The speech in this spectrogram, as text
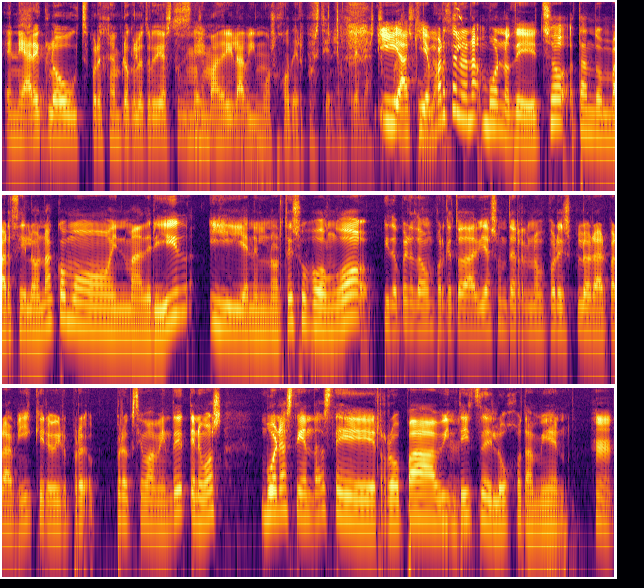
En Neare Clothes, por ejemplo, que el otro día estuvimos Sí. en Madrid y la vimos, joder, pues tienen prendas Y aquí en. Barcelona, bueno, de hecho, tanto en Barcelona como en Madrid y en el norte, supongo, pido perdón porque todavía es un terreno por explorar para mí, quiero ir próximamente, tenemos buenas tiendas de ropa vintage de lujo también, Hmm.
